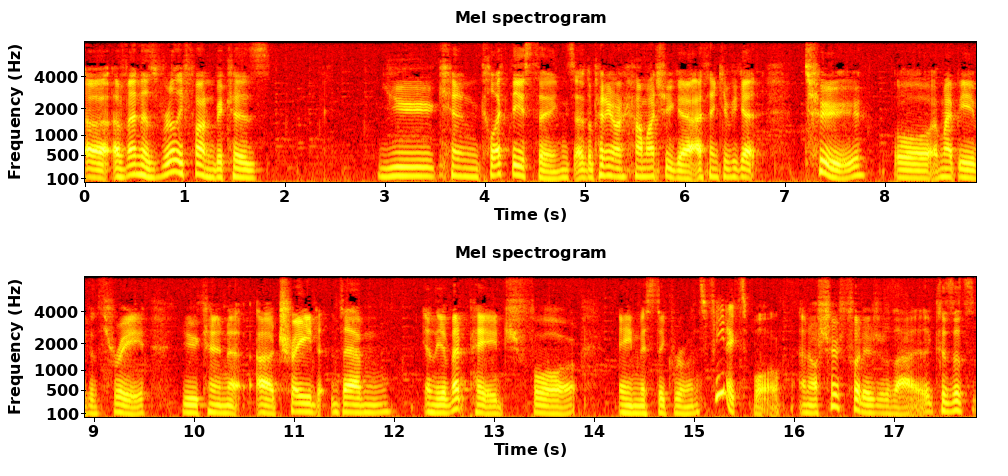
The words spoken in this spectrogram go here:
uh, event is really fun because you can collect these things, and depending on how much you get, I think if you get two, or it might be even three, you can uh, trade them in the event page for a Mystic Ruins Phoenix Ball. And I'll show footage of that because it's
